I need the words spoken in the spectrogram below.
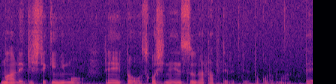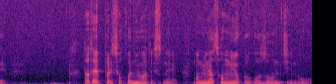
まあ、歴史的にも、えーと、少し年数が経ってるっていうところもあって。ただやっぱりそこにはですね、まあ、皆さんもよくご存知の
